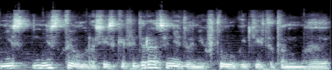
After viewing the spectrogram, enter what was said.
Не с, не с тыла Российской Федерации, нет у них в тылу каких-то там э,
